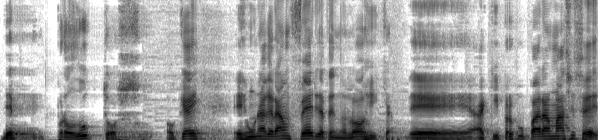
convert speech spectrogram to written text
de productos, ¿ok? Es una gran feria tecnológica. Eh, aquí preocupara más si, se,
